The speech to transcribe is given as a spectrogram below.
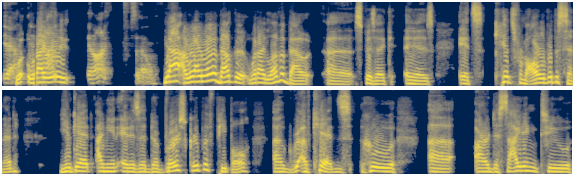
yeah, what, what I really been on it. So, yeah, what I love about the what I love about uh Spizik is it's kids from all over the synod you get i mean it is a diverse group of people uh, of kids who uh, are deciding to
